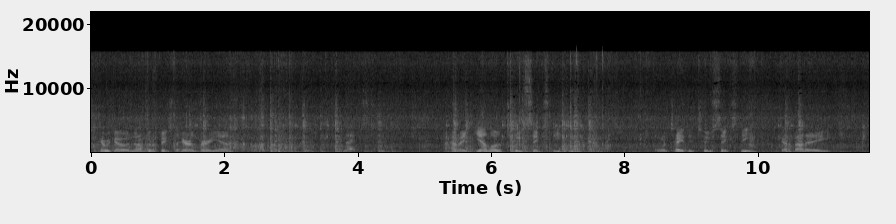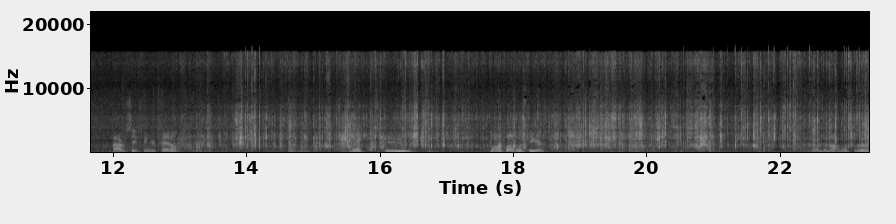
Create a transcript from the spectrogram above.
So here we go, and then I'm going to fix the hair at the very end. Next, I have a yellow 260. I'm going to take the 260, I've got about a five or six finger tail. Make two small bubbles here. Run the nozzle through,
